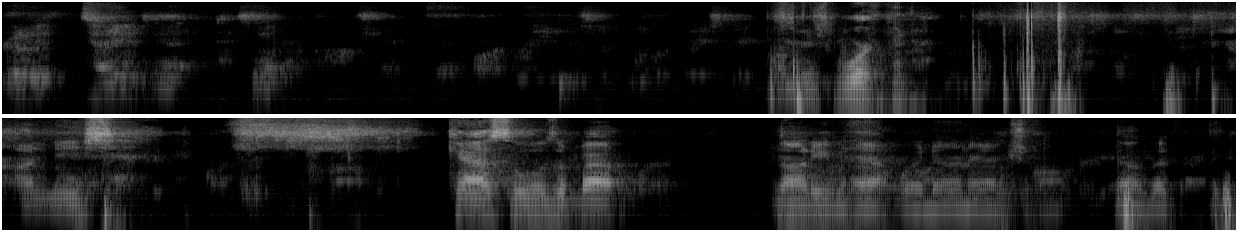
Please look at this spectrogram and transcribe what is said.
really tell you that. So I'm just working on this. Castle is about not even halfway done, actually. Now that think.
